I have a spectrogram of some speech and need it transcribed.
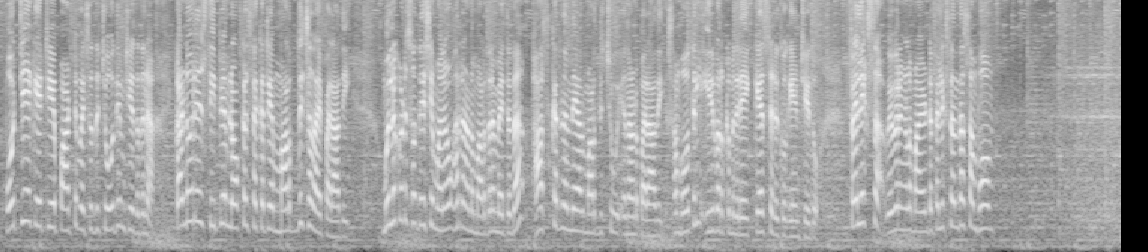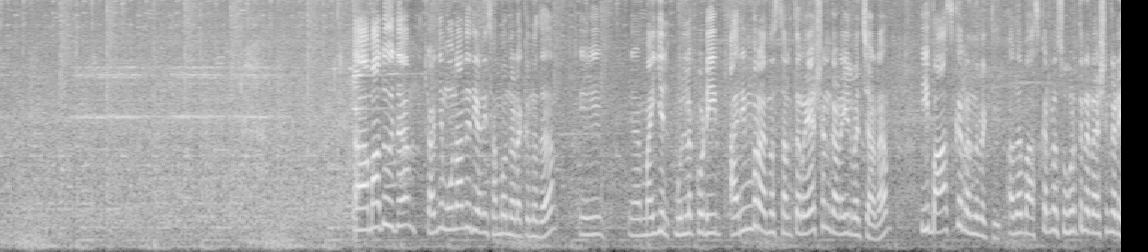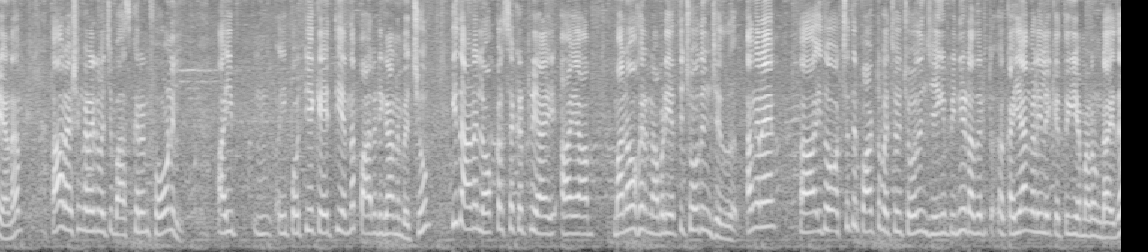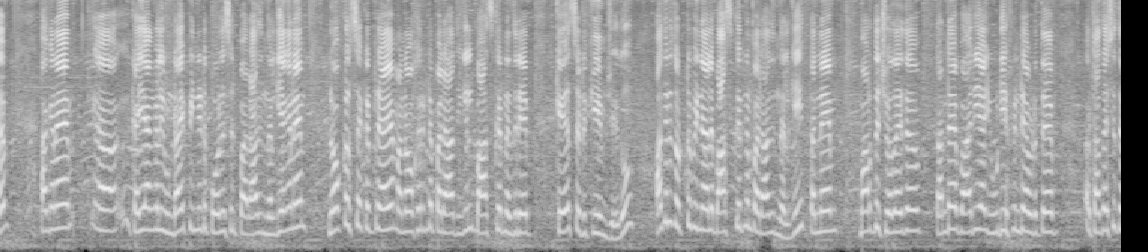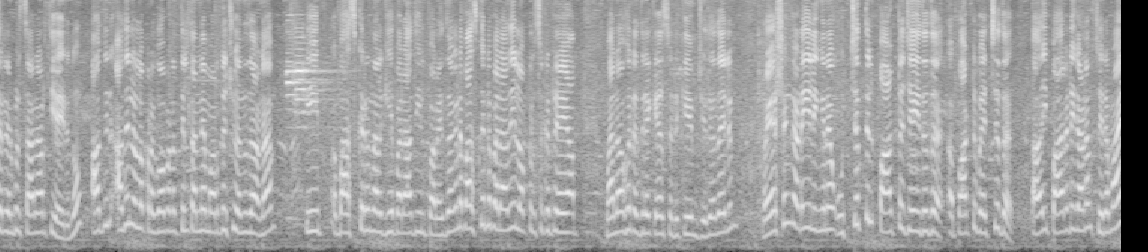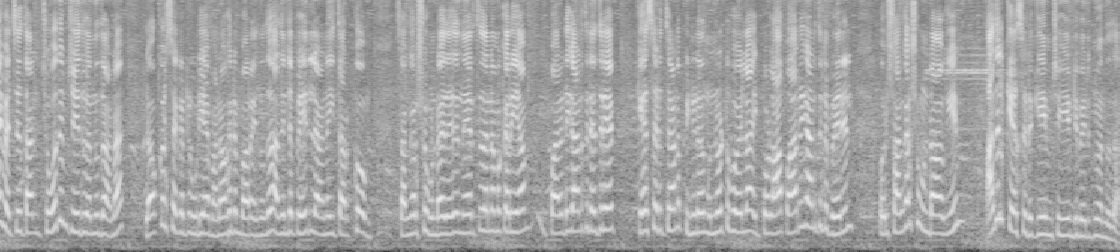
പോറ്റിയെ കയറ്റിയെ പാട്ട് വെച്ചത് ചോദ്യം ചെയ്തതിന് കണ്ണൂരിൽ സി പി എം ലോക്കൽ സെക്രട്ടറിയെ മർദ്ദിച്ചതായി പരാതി. മുല്ലക്കുടി സ്വദേശി മനോഹരനാണ് മർദ്ദനമേറ്റത്. ഭാസ്കരൻ എന്നയാൾ മർദ്ദിച്ചു എന്നാണ് പരാതി. സംഭവത്തിൽ ഇരുവർക്കുമെതിരെ കേസെടുക്കുകയും ചെയ്തു. ഫെലിക്സ് വിവരങ്ങളുമായുണ്ട്. ഫെലിക്സ് എന്താ സംഭവം? മധു ഇത് കഴിഞ്ഞ മൂന്നാം തീയതിയാണ് ഈ സംഭവം നടക്കുന്നത്. ഈ മയ്യിൽ മുല്ലക്കൊടി അരിമ്പ്ര എന്ന സ്ഥലത്ത് റേഷൻ കടയിൽ വെച്ചാണ് ഈ ഭാസ്കരൻ എന്ന വ്യക്തി അത് ഭാസ്കരന്റെ സുഹൃത്തിന്റെ റേഷൻ കടയാണ്. ആ റേഷൻ കടയിൽ വെച്ച് ഭാസ്കരൻ ഫോണിൽ ഈ ഈ പൊറ്റിയെ കയറ്റി എന്ന പാരടി ഗാനം വെച്ചു. ഇതാണ് ലോക്കൽ സെക്രട്ടറി ആയി ആയ മനോഹരൻ അവിടെ എത്തി ചോദ്യം ചെയ്തത്. അങ്ങനെ ഇത് ഒച്ചത്തിൽ പാട്ട് വെച്ച് ചോദ്യം ചെയ്യുകയും പിന്നീട് അതൊരു കയ്യാങ്കളിയിലേക്ക് എത്തുകയുമാണ് ഉണ്ടായത്. അങ്ങനെ കയ്യാങ്കളി ഉണ്ടായി. പിന്നീട് പോലീസിൽ പരാതി നൽകി. അങ്ങനെ ലോക്കൽ സെക്രട്ടറിയായ മനോഹരന്റെ പരാതിയിൽ ഭാസ്കറിനെതിരെ കേസെടുക്കുകയും ചെയ്തു. അതിന് തൊട്ടു പിന്നാലെ ഭാസ്കറിനും പരാതി നൽകി. തന്നെ മർദ്ദിച്ചു. അതായത് തന്റെ ഭാര്യ യു ഡി എഫിന്റെ അവിടുത്തെ തദ്ദേശ തെരഞ്ഞെടുപ്പിൽ സ്ഥാനാർത്ഥിയായിരുന്നു. അതിന് അതിലുള്ള പ്രകോപനത്തിൽ തന്നെ മർദ്ദിച്ചു എന്നതാണ് ഈ ഭാസ്കരൻ നൽകിയ പരാതിയിൽ പറയുന്നത്. അങ്ങനെ ഭാസ്കറിന്റെ പരാതി ലോക്കൽ സെക്രട്ടറിയായ മനോഹരെതിരെ കേസെടുക്കുകയും ചെയ്തു. ഏതായാലും റേഷൻ കടയിൽ ഇങ്ങനെ ഉച്ചത്തിൽ പാട്ട് ചെയ്തത് പാട്ട് വെച്ചത് ഈ പാരടി ഗാനം സ്ഥിരമായി വെച്ച് താൻ ചോദ്യം ചെയ്തു എന്നതാണ് ലോക്കൽ സെക്രട്ടറി കൂടിയായ മനോഹരൻ പറയുന്നത്. അതിന്റെ പേരിലാണ് ഈ തർക്കവും സംഘർഷവും ഉണ്ടായത്. നേരത്തെ തന്നെ നമുക്കറിയാം പാരടി ഗാനത്തിനെതിരെ കേസെടുത്താണ് പിന്നീട് മുന്നോട്ട് പോയില്ല. ഇപ്പോൾ ആ പാരടി ഗാനത്തിന്റെ പേരിൽ ഒരു സംഘർഷം ഉണ്ടാവുകയും അതിൽ കേസെടുക്കുകയും ചെയ്യേണ്ടി വരുന്നു എന്നതാണ്.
